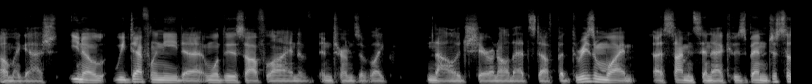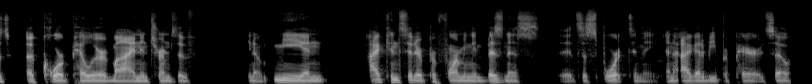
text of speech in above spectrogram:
Oh my gosh. You know, we definitely need, uh, and we'll do this offline of in terms of like knowledge share and all that stuff. But the reason why uh, Simon Sinek, who's been just such a core pillar of mine in terms of, you know, me and I consider performing in business, it's a sport to me and I got to be prepared. So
